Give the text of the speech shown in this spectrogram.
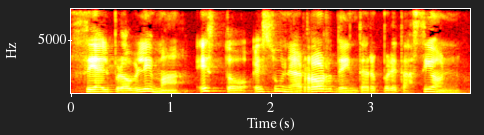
sea el problema. Esto es un error de interpretación.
